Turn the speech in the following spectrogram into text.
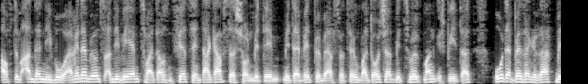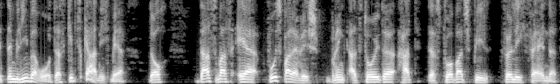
auf dem anderen Niveau. Erinnern wir uns an die WM 2014, da gab's das schon mit dem mit der Wettbewerbsverzerrung, weil Deutschland mit zwölf Mann gespielt hat oder besser gesagt mit einem Libero. Das gibt's gar nicht mehr. Doch das, was er fußballerisch bringt als Torhüter, hat das Torwartspiel völlig verändert.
